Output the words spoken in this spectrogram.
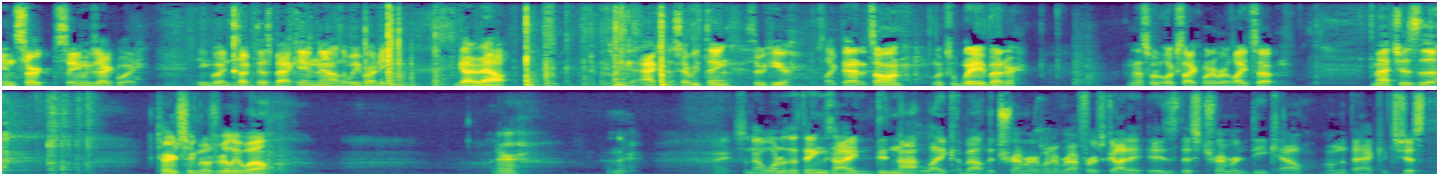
Insert, same exact way. You can go ahead and tuck this back in now that we've already got it out. we can access everything through here. Just like that, it's on. Looks way better. And that's what it looks like whenever it lights up. Matches the turn signals really well. There and there. All right, so now one of the things I did not like about the Tremor whenever I first got it is this Tremor decal on the back. It's just,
